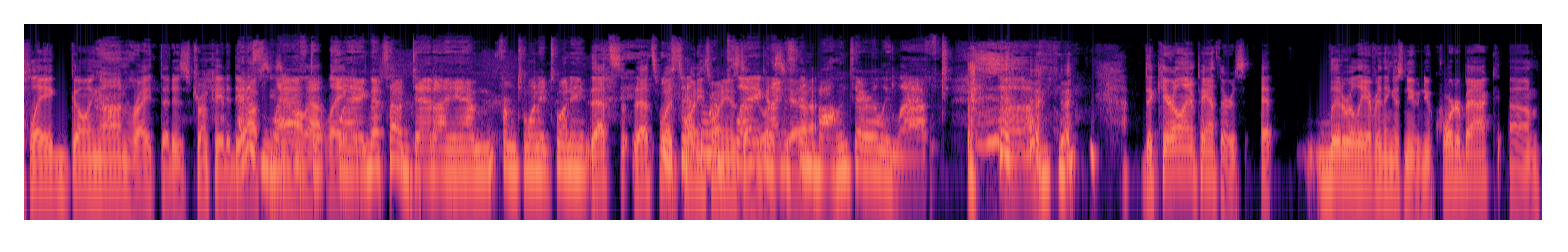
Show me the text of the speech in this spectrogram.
plague going on, right? That has truncated the offseason and all that. Like plague. that's how dead I am from 2020. That's that's what 2020 has done to us. And I just yeah. involuntarily laughed. Um, the Carolina Panthers at literally everything is new. New quarterback um,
